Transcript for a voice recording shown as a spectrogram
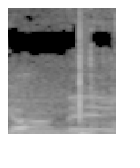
Come. mais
